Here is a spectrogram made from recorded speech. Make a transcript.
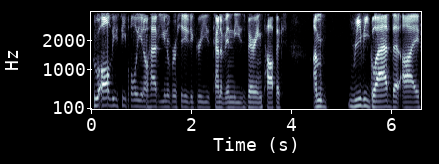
who all these people, you know, have university degrees, kind of in these varying topics. I'm really glad that I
